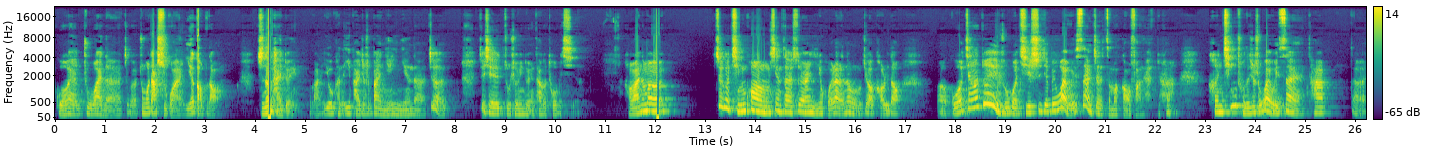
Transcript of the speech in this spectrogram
国外驻外的这个中国大使馆也搞不到，只能排队，对吧？有可能一排就是半年一年的。这这些足球运动员他可拖不起，好吧？那么这个情况现在虽然已经回来了，那我们就要考虑到。呃，国家队如果踢世界杯外围赛，这怎么搞法呢？对吧？很清楚的就是外围赛，它呃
